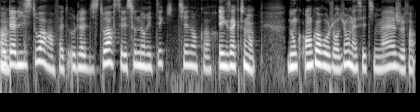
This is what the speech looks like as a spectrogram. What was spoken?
Au-delà de l'histoire, en fait. Au-delà de l'histoire, c'est les sonorités qui tiennent encore. Exactement. Donc encore aujourd'hui, on a cette image, enfin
